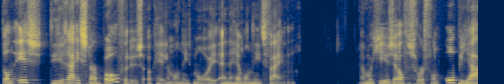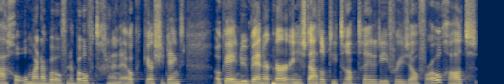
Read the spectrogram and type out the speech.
dan is die reis naar boven dus ook helemaal niet mooi en helemaal niet fijn. Dan moet je jezelf een soort van opjagen om maar naar boven, naar boven te gaan. En elke keer als je denkt, oké, nu ben ik er en je staat op die traptreden die je voor jezelf voor ogen had,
